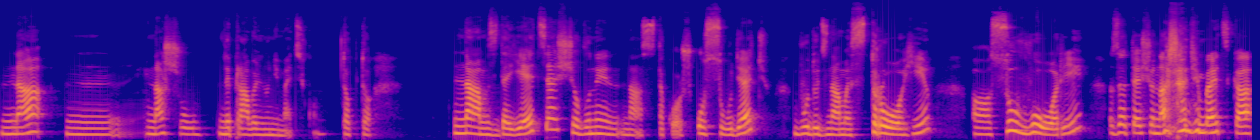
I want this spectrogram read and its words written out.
на нашу неправильну німецьку. Тобто нам здається, що вони нас також осудять, будуть з нами строгі, суворі за те, що наша німецька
